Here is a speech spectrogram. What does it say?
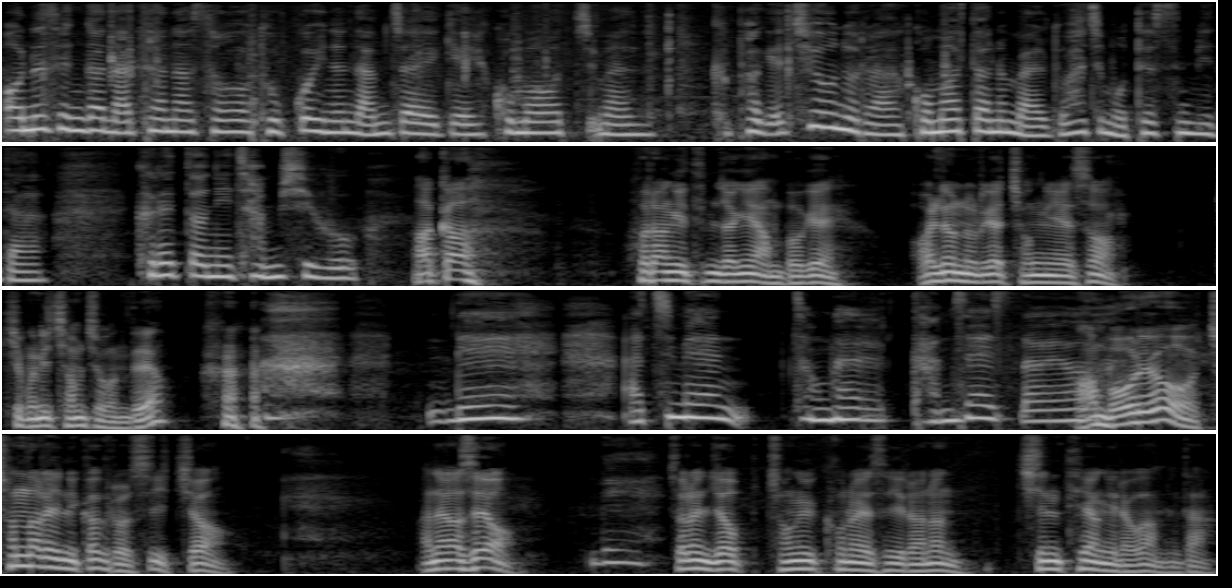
어느샌가 나타나서 돕고 있는 남자에게 고마웠지만 급하게 치우느라 고맙다는 말도 하지 못했습니다. 그랬더니 잠시 후 아까 호랑이 팀장의 안복에 얼른 우리가 정리해서 기분이 참 좋은데요? 네. 아침엔 정말 감사했어요. 아 뭐요? 첫날이니까 그럴 수 있죠. 안녕하세요. 네. 저는 옆 정육 코너에서 일하는 진태영이라고 합니다.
